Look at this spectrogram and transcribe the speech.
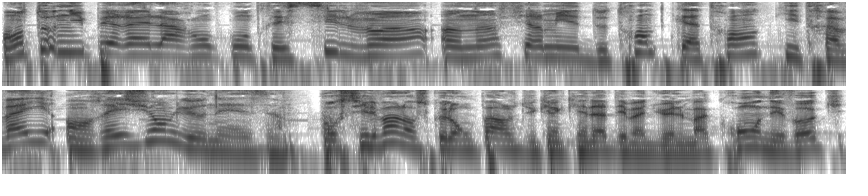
Anthony Perel a rencontré Sylvain, un infirmier de 34 ans qui travaille en région lyonnaise. Pour Sylvain, lorsque l'on parle du quinquennat d'Emmanuel Macron, on évoque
